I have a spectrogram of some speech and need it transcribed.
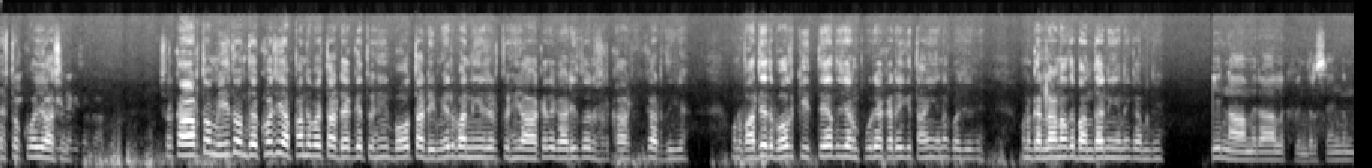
ਇਸ ਤੋਂ ਕੋਈ ਆਸ ਨਹੀਂ। ਕਿ ਸਰਕਾਰ ਤੋਂ। ਸਰਕਾਰ ਤੋਂ ਉਮੀਦ ਹੁਣ ਦੇਖੋ ਜੀ ਆਪਾਂ ਦੇ ਵਿੱਚ ਤੁਹਾਡੇ ਅੱਗੇ ਤੁਸੀਂ ਬਹੁਤ ਤੁਹਾਡੀ ਮਿਹਰਬਾਨੀ ਹੈ ਜੇ ਤੁਸੀਂ ਆ ਕੇ ਤੇ ਗਾੜੀ ਤੋਂ ਸਰਕਾਰ ਕੀ ਕਰਦੀ ਹੈ। ਹੁਣ ਵਾਅਦੇ ਤਾਂ ਬਹੁਤ ਕੀਤੇ ਆ ਤੇ ਜੇ ਹੁਣ ਪੂਰੇ ਕਰੇਗੀ ਤਾਂ ਹੀ ਹੈ ਨਾ ਕੁਝ ਜੀ ਹੁਣ ਗੱਲਾਂ ਨਾਲ ਤਾਂ ਬੰਦਾ ਨਹੀਂ ਹੈ ਨਹੀਂ ਕੰਮ ਜੀ। ਜੀ ਨਾਮ ਮੇਰਾ ਲਖਵਿੰਦਰ ਸਿੰਘ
